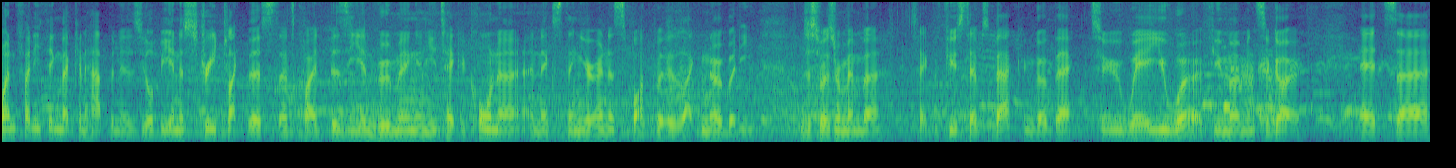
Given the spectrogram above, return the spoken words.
One funny thing that can happen is you'll be in a street like this that's quite busy and booming and you take a corner and next thing you're in a spot where there's like nobody. Just always remember, take a few steps back and go back to where you were a few moments ago. It's, uh,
